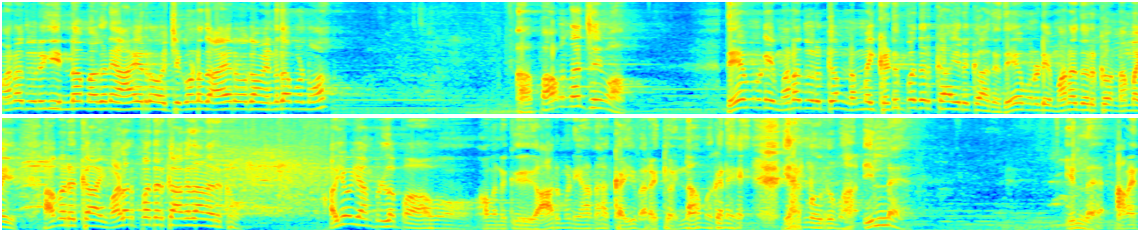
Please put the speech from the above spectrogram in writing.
மனதுருகி இன்னும் மகனே ஆயிரம் ரூபா வச்சுக்கொண்டு வந்து ஆயிரம் ரூபாய்க்கு அவன் என்னதான் பண்ணுவான்? ஆ, பாவம் தான் செய்வான். தேவனுடைய மனதுருக்கம் நம்மை கெடுப்பதற்காக இருக்காது. தேவனுடைய மனதுருக்கம் நம்மை அவருக்காய் வளர்ப்பதற்காக தான் இருக்கும். ஐயோ என் பிள்ளை பாவம். அவனுக்கு ஆறு மணி ஆனா கை வரைக்கும். என்ன மகனே? இரநூறுபா இல்லை இல்ல. இல்ல. அவன்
